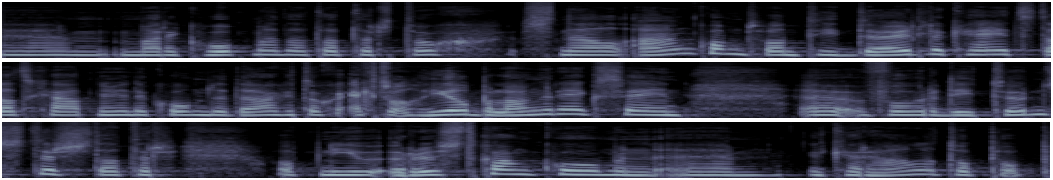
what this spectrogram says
Um, maar ik hoop maar dat dat er toch snel aankomt, want die duidelijkheid dat gaat nu de komende dagen toch echt wel heel belangrijk zijn uh, voor die turnsters, dat er opnieuw rust kan komen. Uh, ik herhaal het op, op,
